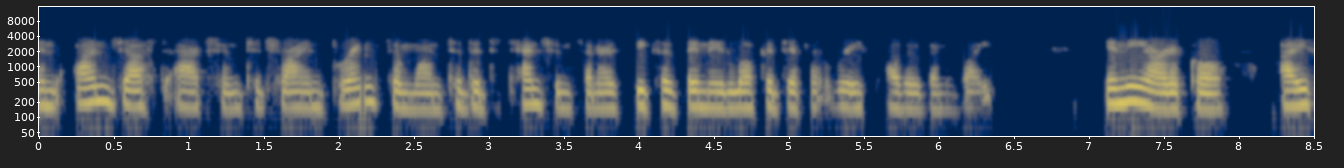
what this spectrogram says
an unjust action to try and bring someone to the detention centers because they may look a different race other than white. In the article, ICE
